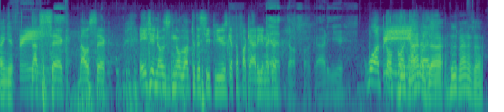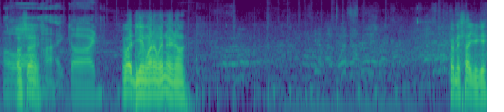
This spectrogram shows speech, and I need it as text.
Bang it. That's sick. That was sick. AJ knows no love to the CPUs. Get the fuck out of here, nigga. Get the fuck out of here. What the fuck, Whose man is that? Whose man is that? Oh, oh, sorry. my god. What, do you want to win or no? If I that, you're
